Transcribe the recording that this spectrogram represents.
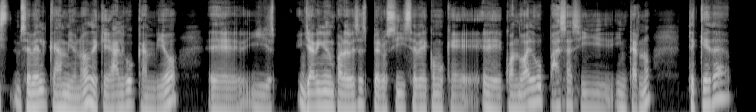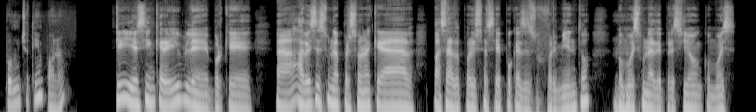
se ve el cambio, ¿no? De que algo cambió eh, y ya vine un par de veces, pero sí se ve como que eh, cuando algo pasa así interno, te queda por mucho tiempo, ¿no? Sí, es increíble porque ah, a veces una persona que ha pasado por esas épocas de sufrimiento, como es una depresión, como es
